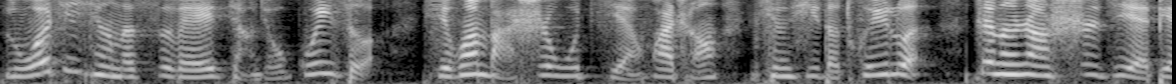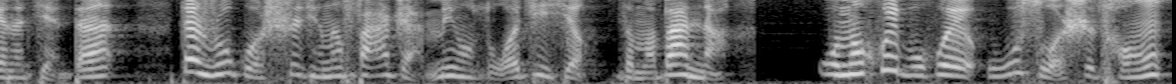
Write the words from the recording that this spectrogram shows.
逻辑性的思维讲究规则，喜欢把事物简化成清晰的推论，这能让世界变得简单。但如果事情的发展没有逻辑性，怎么办呢？我们会不会无所适从？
